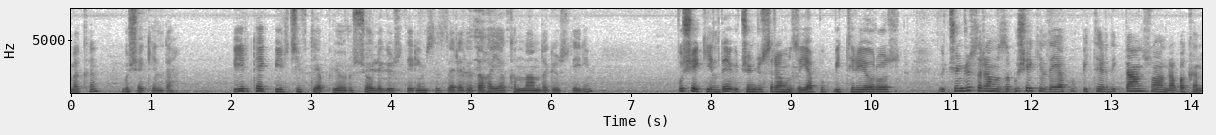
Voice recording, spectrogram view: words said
Bakın bu şekilde. Bir tek bir çift yapıyoruz. Şöyle göstereyim sizlere de daha yakından da göstereyim. Bu şekilde üçüncü sıramızı yapıp bitiriyoruz. Üçüncü sıramızı bu şekilde yapıp bitirdikten sonra bakın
